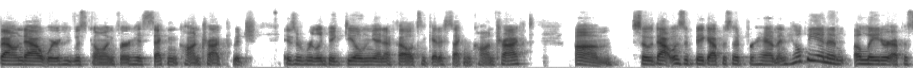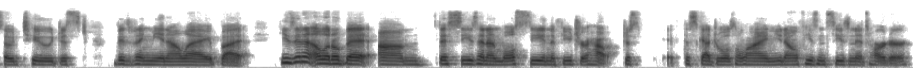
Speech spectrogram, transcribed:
found out where he was going for his second contract, which is a really big deal in the NFL to get a second contract. Um, so that was a big episode for him, and he'll be in a, a later episode too, just visiting me in LA. But he's in it a little bit um, this season, and we'll see in the future how just if the schedules align, you know, if he's in season, it's harder.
